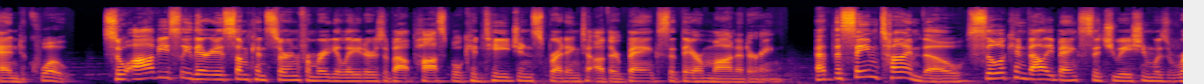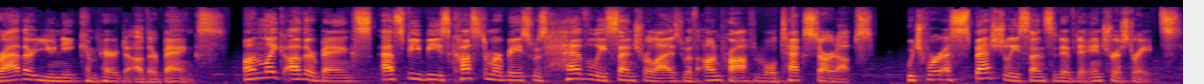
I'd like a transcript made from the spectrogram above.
End quote. So obviously there is some concern from regulators about possible contagion spreading to other banks that they are monitoring. At the same time though, Silicon Valley Bank's situation was rather unique compared to other banks. Unlike other banks, SVB's customer base was heavily centralized with unprofitable tech startups, which were especially sensitive to interest rates.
